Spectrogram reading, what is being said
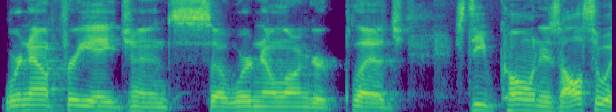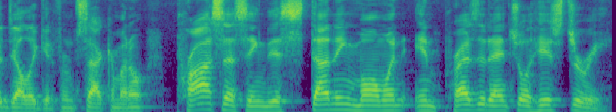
We're now free agents, so we're no longer pledged. Steve Cohen is also a delegate from Sacramento, processing this stunning moment in presidential history.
